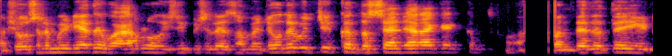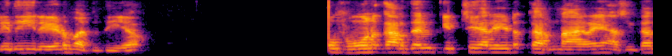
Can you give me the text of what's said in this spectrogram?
ਸੋਸ਼ਲ ਮੀਡੀਆ ਤੇ ਵਾਇਰਲ ਹੋਈ ਸੀ ਪਿਛਲੇ ਸਮੇਂ 'ਚ। ਉਹਦੇ ਵਿੱਚ ਇੱਕ ਦੱਸਿਆ ਜਾ ਰਿਹਾ ਕਿ ਇੱਕ ਬੰਦੇ ਦੇ ਉੱਤੇ ਈਡੀ ਦੀ ਰੇਡ ਵੱਜਦੀ ਆ। ਉਹ ਫੋਨ ਕਰਦੇ ਵੀ ਕਿੱਥੇ ਆ, ਰੇਡ ਕਰਨ ਆ ਰਹੇ ਅਸੀਂ ਤਾਂ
